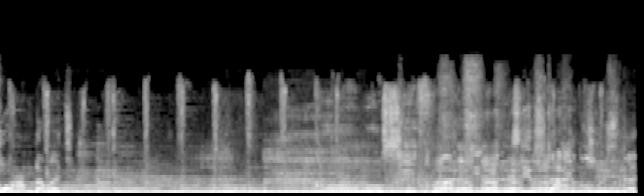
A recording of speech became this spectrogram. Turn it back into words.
Хором давайте. И вздохнулась, да?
